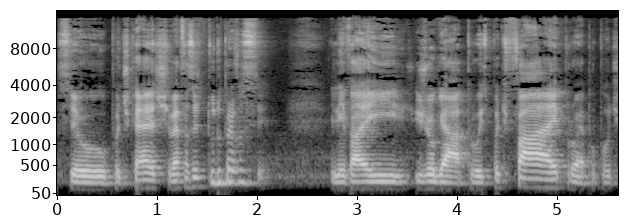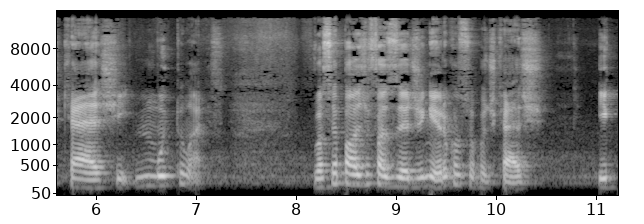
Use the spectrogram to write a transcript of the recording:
seu podcast, vai fazer tudo para você. Ele vai jogar pro Spotify, pro Apple Podcast e muito mais. Você pode fazer dinheiro com o seu podcast e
